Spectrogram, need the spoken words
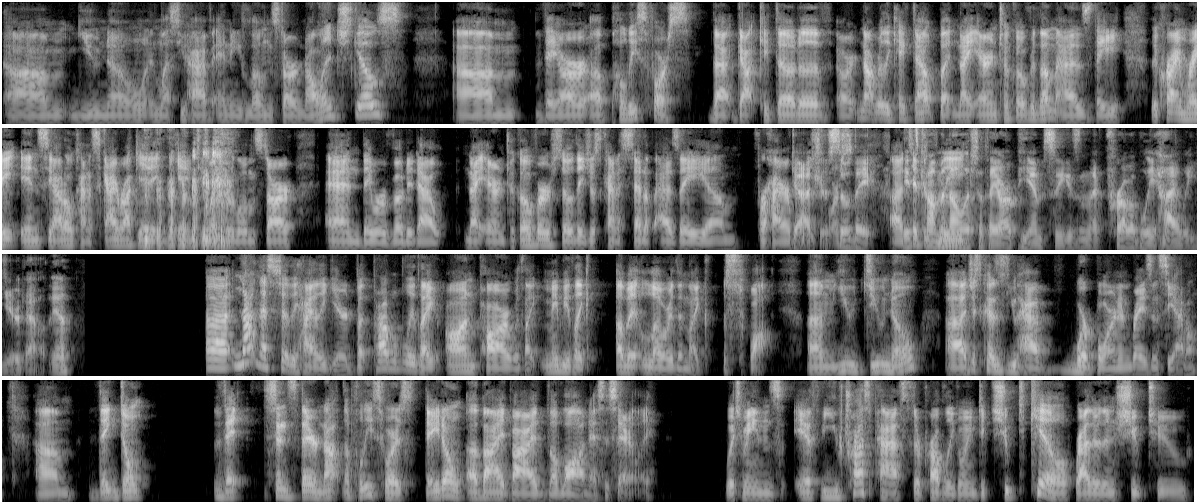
um, you know, unless you have any Lone Star knowledge skills, um, they are a police force that got kicked out of, or not really kicked out, but Knight Errant took over them as they the crime rate in Seattle kind of skyrocketed. It became too much for Lone Star, and they were voted out. Knight Errant took over, so they just kind of set up as a um, for hire police Gotcha. force. So they Uh, it's common knowledge that they are PMCs and they're probably highly geared out. Yeah. Uh, not necessarily highly geared, but probably like on par with like maybe like a bit lower than like SWAT. Um, you do know, uh, just because you have were born and raised in Seattle, um, they don't they since they're not the police force, they don't abide by the law necessarily. Which means if you trespass, they're probably going to shoot to kill rather than shoot to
